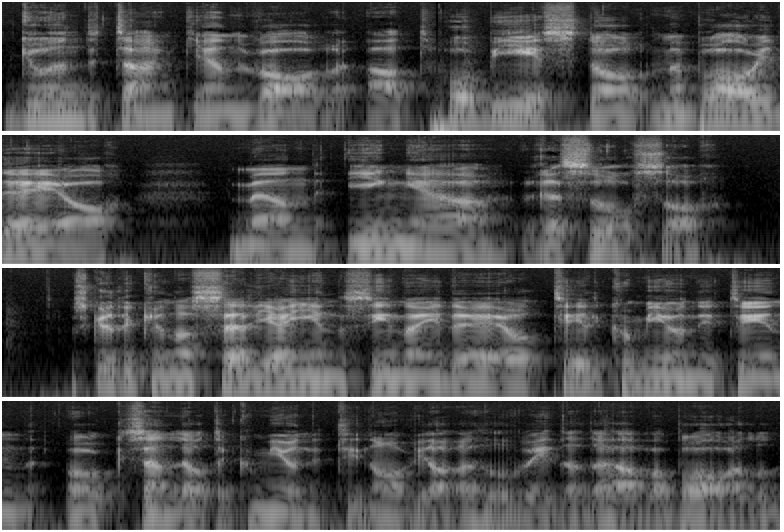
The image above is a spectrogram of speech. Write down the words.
grundtanken var att hobbyister med bra idéer men inga resurser skulle kunna sälja in sina idéer till communityn och sen låta communityn avgöra huruvida det här var bra eller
